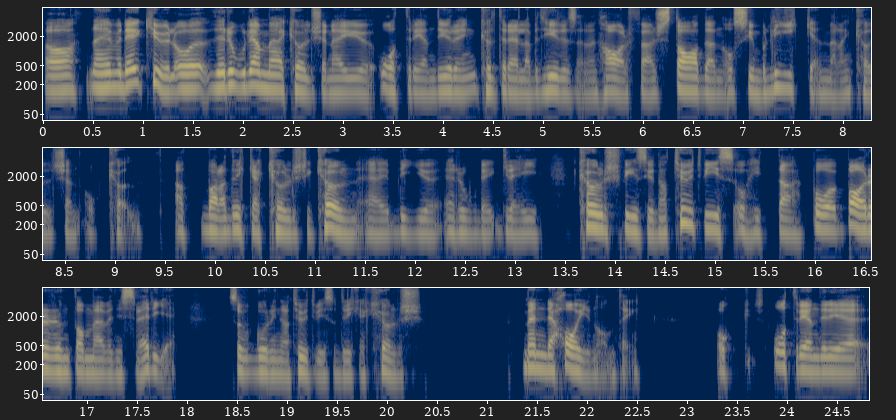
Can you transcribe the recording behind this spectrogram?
ja, nej men det är kul och det roliga med Kulchen är ju återigen, det är ju den kulturella betydelsen den har för staden och symboliken mellan Kulchen och Köln. Att bara dricka kölsch i Köln är, blir ju en rolig grej. Kölsch finns ju naturligtvis att hitta på barer runt om även i Sverige. Så går det naturligtvis att dricka kölsch. Men det har ju någonting. Och återigen, det är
